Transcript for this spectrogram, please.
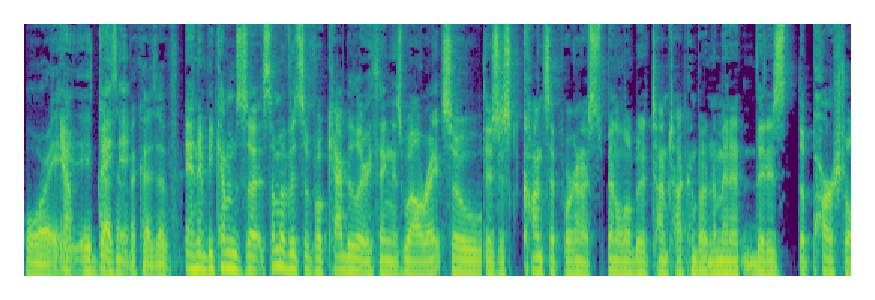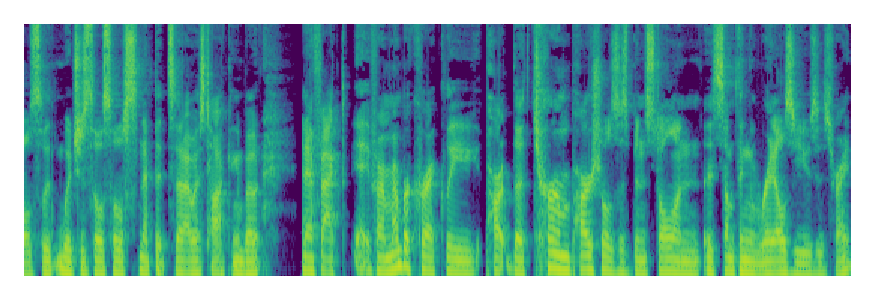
or it, yep. it doesn't because of and it becomes uh, some of it's a vocabulary thing as well right? So there's this concept we're going to spend a little bit of time talking about in a minute that is the partials which is those little snippets that i was talking about. And in fact if i remember correctly part the term partials has been stolen it's something rails uses right?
